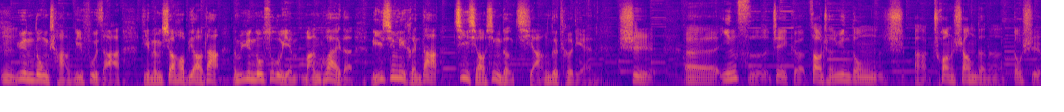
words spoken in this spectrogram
嗯运动场地复杂、体能消耗比较大，那么运动速度也蛮快的，离心力很大、技巧性等强的特点。是，呃，因此这个造成运动是啊创伤的呢，都是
